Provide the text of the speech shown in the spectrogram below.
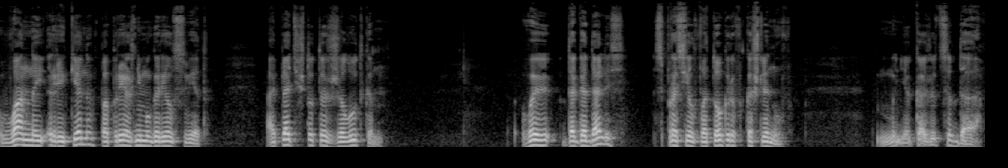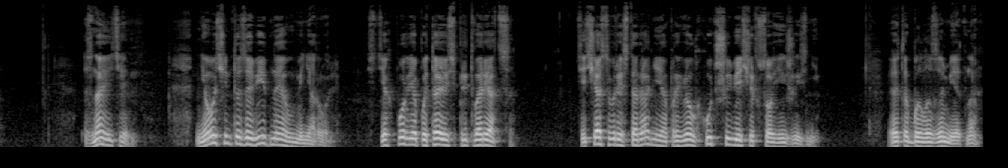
В ванной Рикена по-прежнему горел свет. Опять что-то с желудком. «Вы догадались?» – спросил фотограф, кашлянув. «Мне кажется, да». Знаете, не очень-то завидная у меня роль. С тех пор я пытаюсь притворяться. Сейчас в ресторане я провел худший вечер в своей жизни. Это было заметно.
